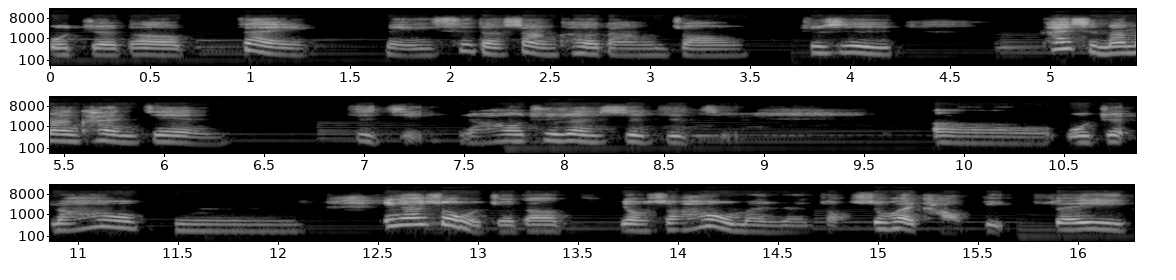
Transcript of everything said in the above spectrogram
我觉得在每一次的上课当中。就是开始慢慢看见自己，然后去认识自己。呃，我觉，然后，嗯，应该说，我觉得有时候我们人总是会逃避，所以，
